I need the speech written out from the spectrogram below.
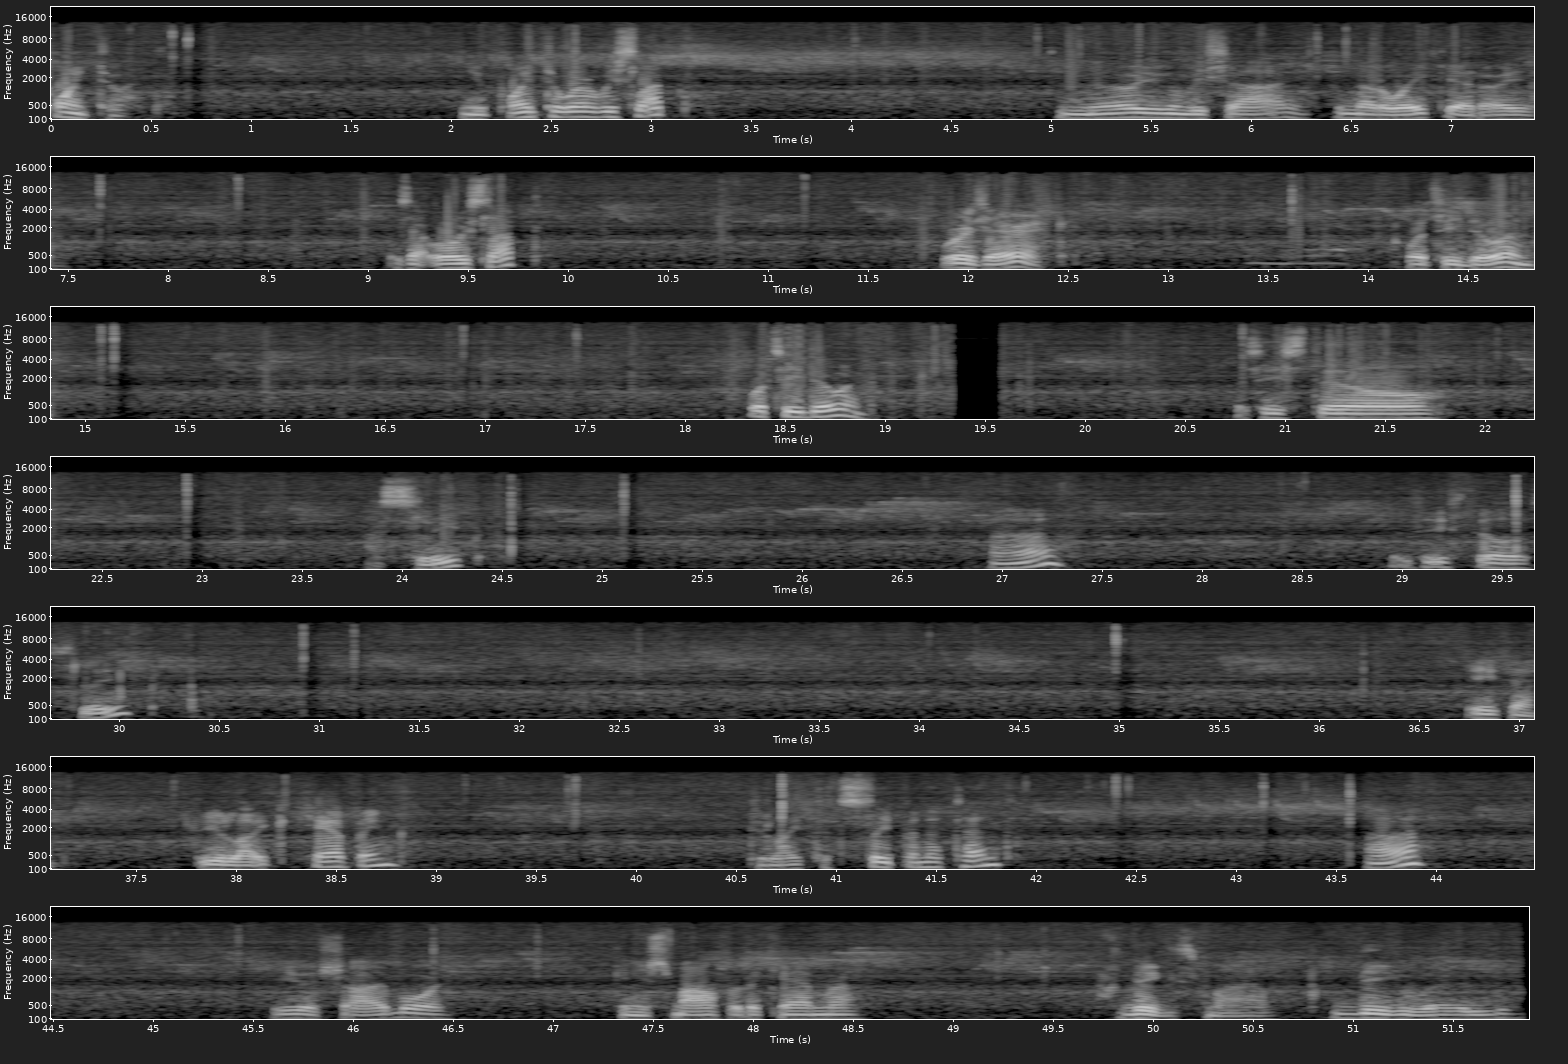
Point to it. Can you point to where we slept? No, you're gonna be shy. You're not awake yet, are you? Is that where we slept? Where's Eric? What's he doing? What's he doing? Is he still asleep? Huh? Is he still asleep? Ethan, do you like camping? Do you like to sleep in a tent? Huh? You a shy boy? Can you smile for the camera? Big smile. Big one.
